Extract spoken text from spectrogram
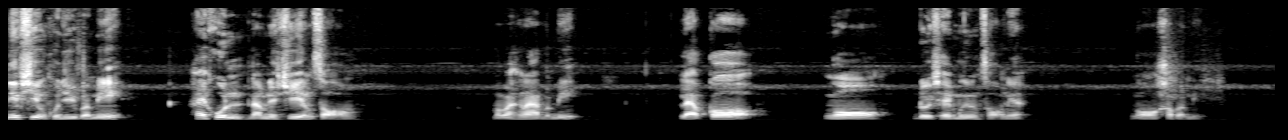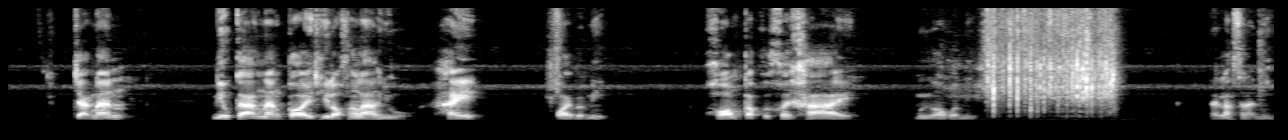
นิ้วชี้ของคุณจะอยู่แบบนี้ ให้คุณนำนิ้วชี้ทั้งสอง มาไว้ข้างหน้าแบบนี้ แล้วก็งอ โดยใช้มือทั้งสองเนี่ย งอเข้าแบบนี้ จากนั้นนิ้วกลางนางก้อยที่ล็อกข้างล่างอยู่ ให้ปล่อยแบบนี้ พร้อมกับค่อยๆคลาย มือออกแบบนี้ ในลักษณะนี้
